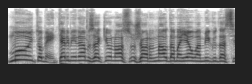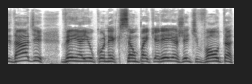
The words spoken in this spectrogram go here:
Muito bem, terminamos aqui o nosso Jornal da Manhã, o Amigo da Cidade. Vem aí o Conexão Pai Querer e a gente volta,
